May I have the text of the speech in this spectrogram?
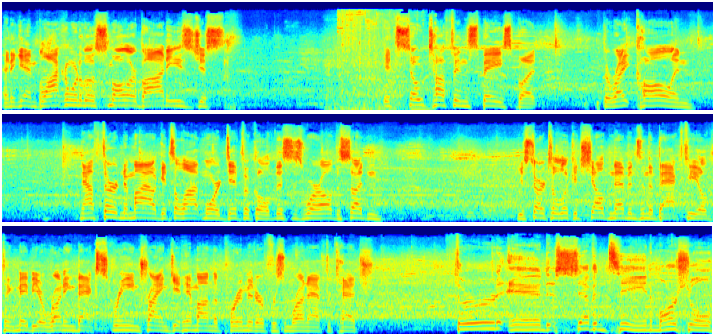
And again, blocking one of those smaller bodies, just it's so tough in space, but the right call and now third and a mile gets a lot more difficult. This is where all of a sudden you start to look at Sheldon Evans in the backfield, think maybe a running back screen, try and get him on the perimeter for some run after catch. Third and 17. Marshall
